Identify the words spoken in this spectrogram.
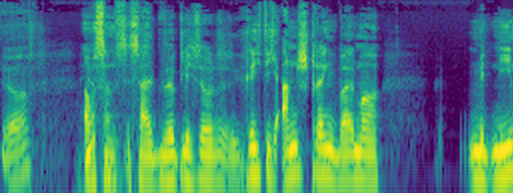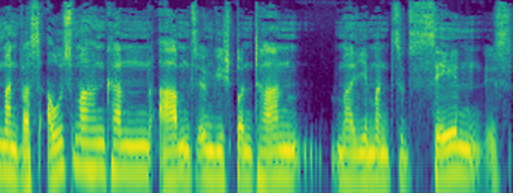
Ja. Aber ja. sonst ist halt wirklich so richtig anstrengend, weil man mit niemand was ausmachen kann. Abends irgendwie spontan mal jemand zu sehen, ist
